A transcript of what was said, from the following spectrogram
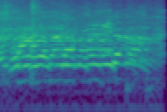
Gracias.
